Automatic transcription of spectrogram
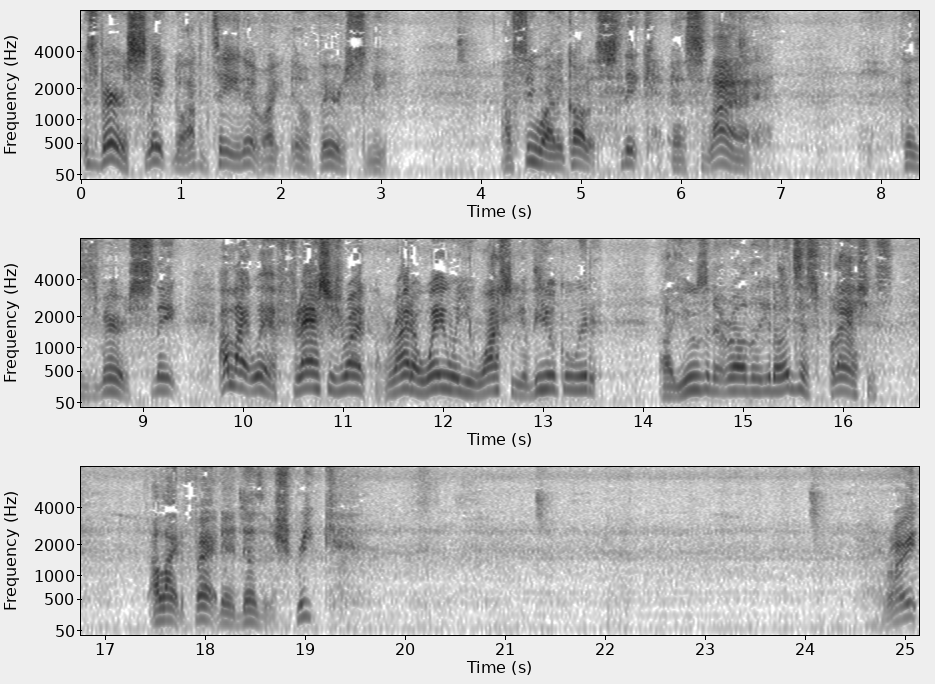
It's very slick, though. I can tell you that right now. Very slick. I see why they call it slick and slide. Because it's very slick. I like where it flashes right right away when you're washing your vehicle with it, or using it rather. You know, it just flashes. I like the fact that it doesn't streak. Right?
